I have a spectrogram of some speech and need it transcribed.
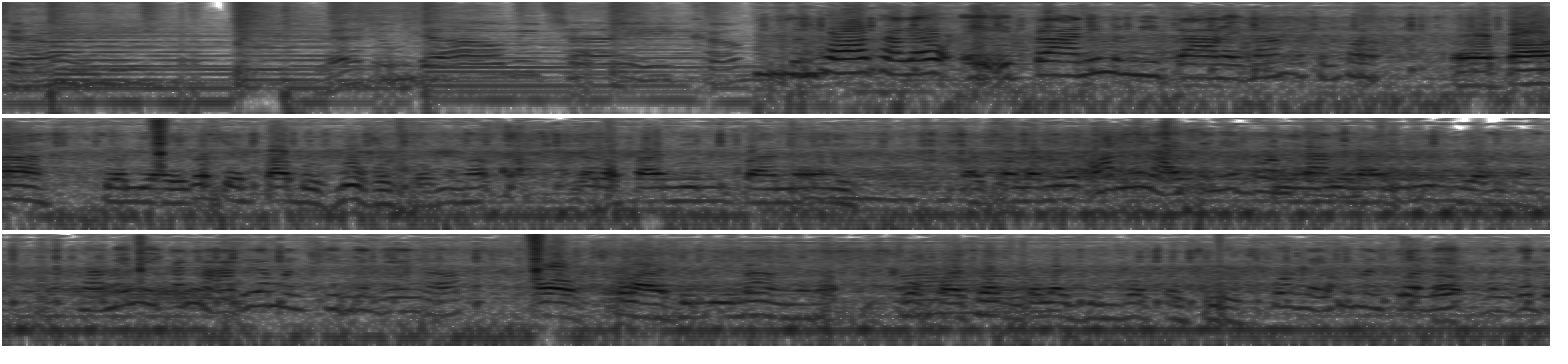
ใจและดวงดาวไม่ใช่คำ คุณพ่อคะแล้วเอไอ้ปลานี่มันมีปลาอะไรบ้างคะคุณพ่อ ปลาส่วนใหญ่ก็เป็นปลาบึกลูกผสมครับ แล้วก็ปลานิลปลาในปลาจระเม็ดอ๋อมีหลายชนิดรวมมีกันมีหลายชนิดรวมกันนะคะไม่มีปัญหาเรื่องมันกินกันเองเหรอก็ปลาจะมีมากนะครับพวกปลาช่อนก็ไล่กินพวกปลาซิวพวกไหนที่มันตัวเล็กมันก็โด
